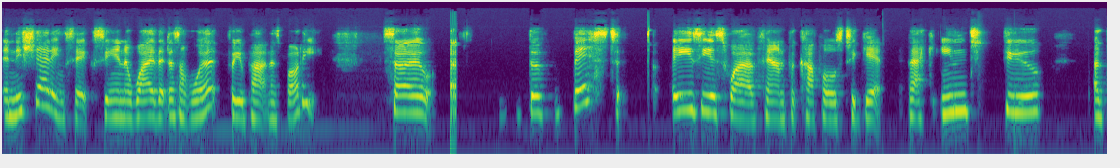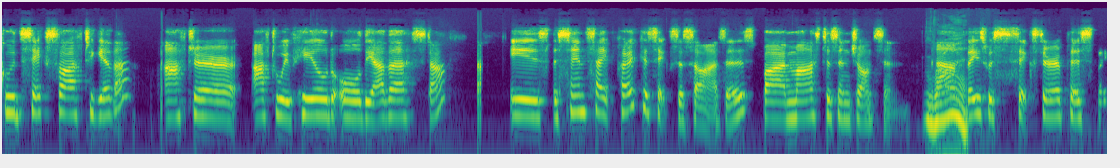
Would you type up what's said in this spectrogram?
initiating sex in a way that doesn't work for your partner's body. So, the best, easiest way I've found for couples to get back into a good sex life together after after we've healed all the other stuff is the Sensate Focus exercises by Masters and Johnson. Um, right. Um, these were sex therapists. They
